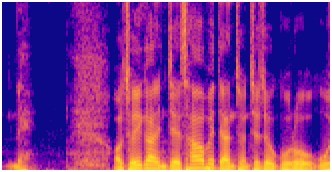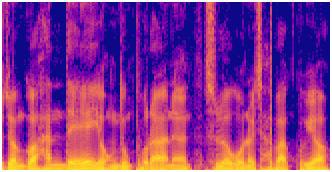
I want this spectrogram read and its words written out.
네. 어, 저희가 이제 사업에 대한 전체적으로 우정과 한대의 영등포라는 슬로건을 잡았고요.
